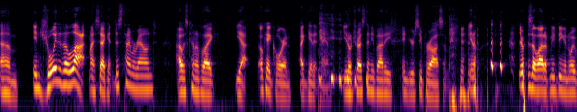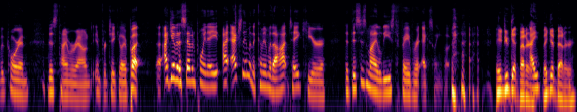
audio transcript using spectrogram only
Um, enjoyed it a lot my second. This time around, I was kind of like, yeah, okay, Corran, I get it, man. You don't trust anybody, and you're super awesome. You know, there was a lot of me being annoyed with Corran this time around in particular. But uh, I give it a 7.8. I actually am going to come in with a hot take here that this is my least favorite X Wing book. they do get better. I- they get better.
